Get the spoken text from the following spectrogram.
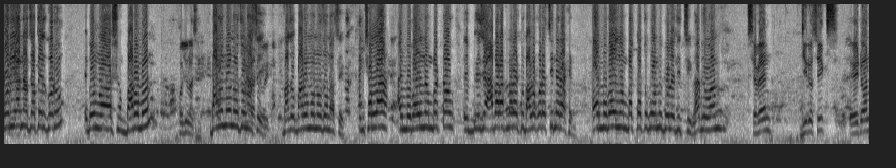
হরিয়ানা জাতের গরু এবং বারো মন। ওজন আছে? বারো মন ওজন আছে। বারো- মন ওজন আছে। ইনশাল্লাহ মোবাইল নাম্বারটাও এই এই যে আবার আপনারা একটু ভালো করে চিনে রাখেন। আর মোবাইল নাম্বারটা তবু আমি বলে দিচ্ছি। ভাবি one seven zero six eight one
